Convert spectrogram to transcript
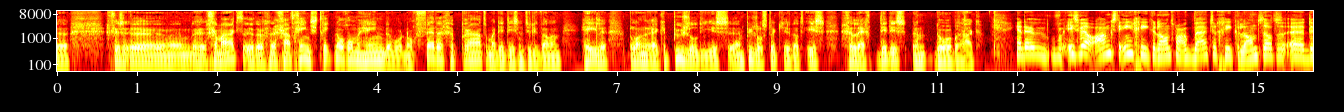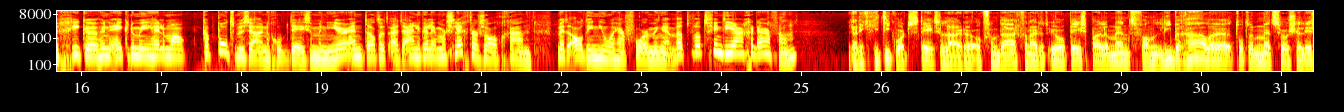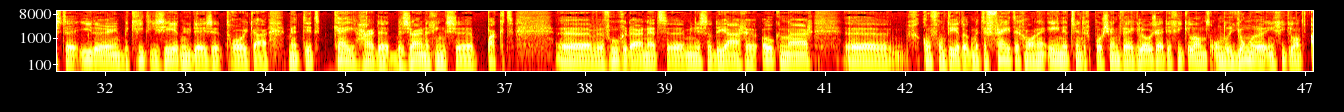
gemaakt. Er, er, gaat geen strik nog omheen, er wordt nog verder gepraat. Maar dit is natuurlijk wel een hele belangrijke puzzel. Die is, een puzzelstukje dat is gelegd. Dit is een doorbraak. Ja, er is wel angst in Griekenland, maar ook buiten Griekenland... dat de Grieken hun economie helemaal kapot bezuinigen op deze manier... en dat het uiteindelijk alleen maar slechter zal gaan met al die nieuwe hervormingen. Wat, wat vindt de jager daarvan? Ja, die kritiek wordt steeds luider. Ook vandaag vanuit het Europees Parlement... van liberalen tot en met socialisten. Iedereen bekritiseert nu deze trojka met dit keiharde bezuinigingspact. Uh, we vroegen daar net uh, minister De Jager ook naar. Uh, geconfronteerd ook met de feiten. Gewoon, hè, 21% werkloosheid in Griekenland. Onder jongeren in Griekenland 48%.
